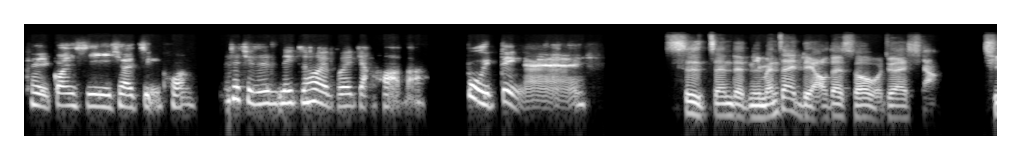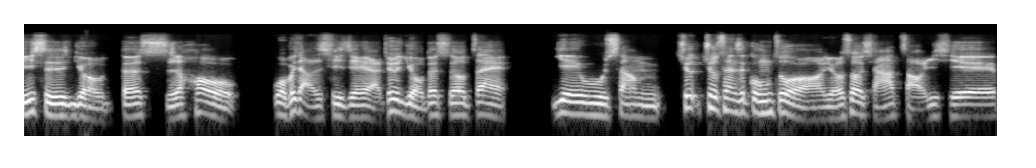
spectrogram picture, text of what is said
可以关心一下近况。而且其实离职后也不会讲话吧？不一定哎，是真的。你们在聊的时候，我就在想。其实有的时候，我不晓得细节啊，就是有的时候在业务上，就就算是工作哦，有的时候想要找一些，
